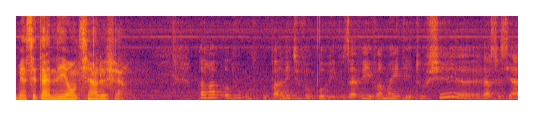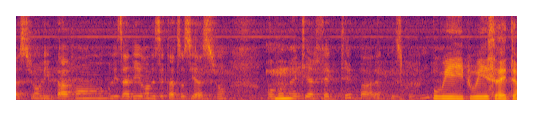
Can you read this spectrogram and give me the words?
mais cette année, on tient à le faire. Par rapport- vous, vous parlez du Covid, vous avez vraiment été touché. euh, L'association, les parents, les adhérents de cette association ont vraiment été affectés par la crise Covid? Oui, oui, ça a été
